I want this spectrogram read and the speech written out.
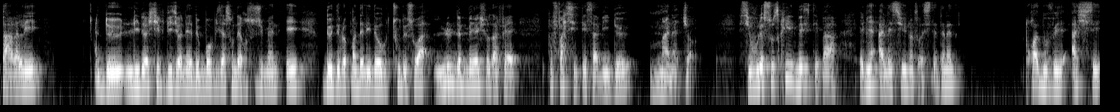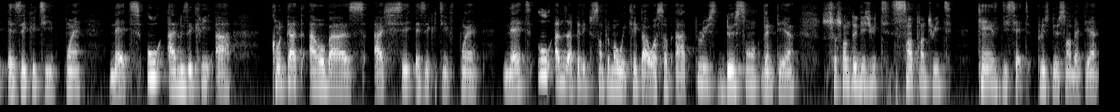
parler de leadership visionnaire, de mobilisation des ressources humaines et de développement des leaders autour de soi, l'une des meilleures choses à faire pour faciliter sa vie de manager. Si vous voulez souscrire, n'hésitez pas, eh bien, allez sur notre site internet www.hcexecutive.net net ou à nous écrire à contact.hcexecutive.net ou à nous appeler tout simplement ou écrire par WhatsApp à plus 221 78 138 15 17 plus 221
